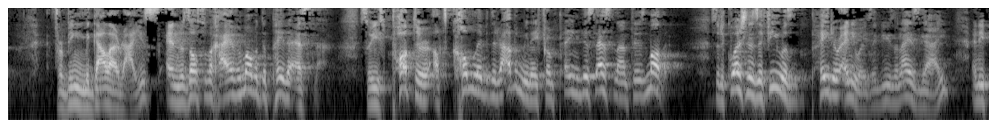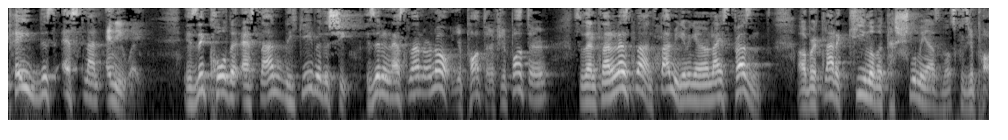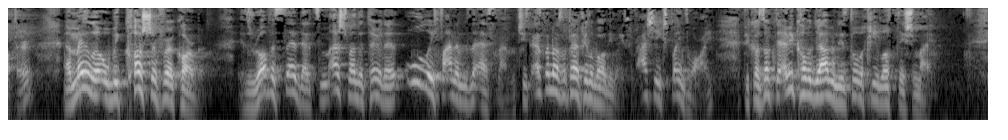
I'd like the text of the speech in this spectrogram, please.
for being Megala Rayis, and was also Mechayiv in moment to pay the Esnan. So he's Potter als Komlev the Rabbimine from paying this Esnan to his mother. So the question is, if he was paid her anyways, like he's a nice guy, and he paid this Esnan anyway, is it called an Esnan? He gave her the sheep. Is it an Esnan or no? You're Potter. If you're Potter, so then it's not an Esnan. It's not me giving her a nice present. Uh, but it's not a kilo of a tashlumi asnos, because you're Potter. And Mela will be kosher for a korban. Is Rava said that it's mashma the Torah that all Ifanim is the Esnan. She's Esnan as the Torah feel about anyways. Rashi explains why. Because Dr. every Kohen Yamin is told a chilot Shemayim.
